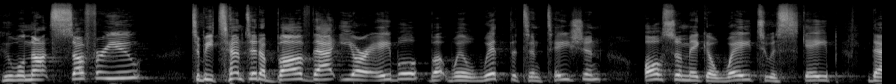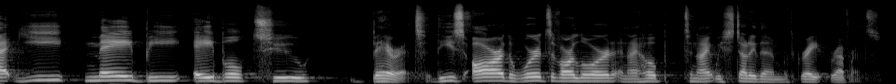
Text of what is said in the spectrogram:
who will not suffer you to be tempted above that ye are able, but will with the temptation also make a way to escape that ye may be able to bear it. These are the words of our Lord, and I hope tonight we study them with great reverence.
